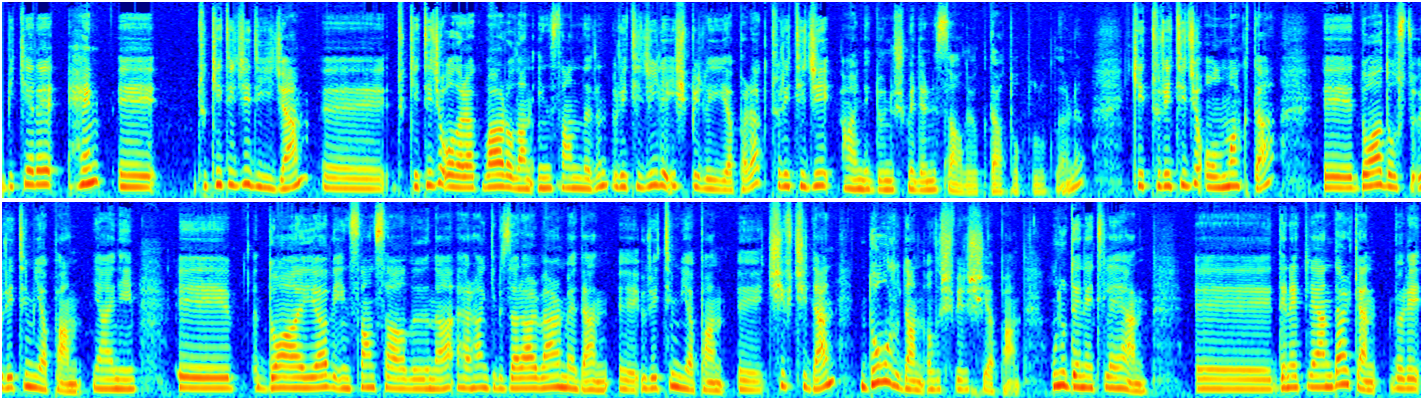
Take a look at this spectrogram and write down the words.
bir kere hem e, tüketici diyeceğim. E, tüketici olarak var olan insanların üreticiyle işbirliği yaparak türetici haline dönüşmelerini sağlıyor gıda topluluklarını. Ki türetici olmak da e, doğa dostu üretim yapan yani e, doğaya ve insan sağlığına herhangi bir zarar vermeden e, üretim yapan e, çiftçiden doğrudan alışveriş yapan, onu denetleyen, e, denetleyen derken böyle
